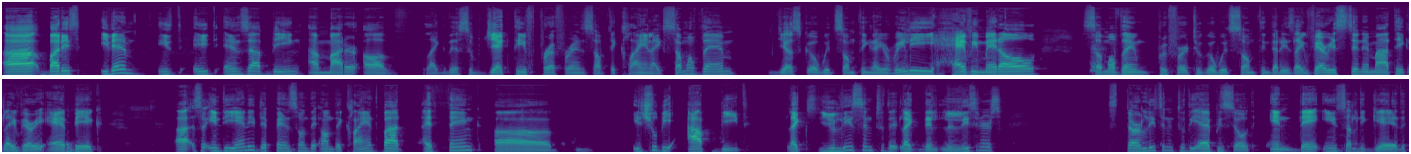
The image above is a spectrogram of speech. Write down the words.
uh, but it's it, en- it it ends up being a matter of like the subjective preference of the client. Like some of them just go with something like really heavy metal. Some of them prefer to go with something that is like very cinematic, like very epic. Uh, so in the end, it depends on the on the client, but I think uh, it should be upbeat like you listen to the like the, the listeners start listening to the episode and they instantly get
